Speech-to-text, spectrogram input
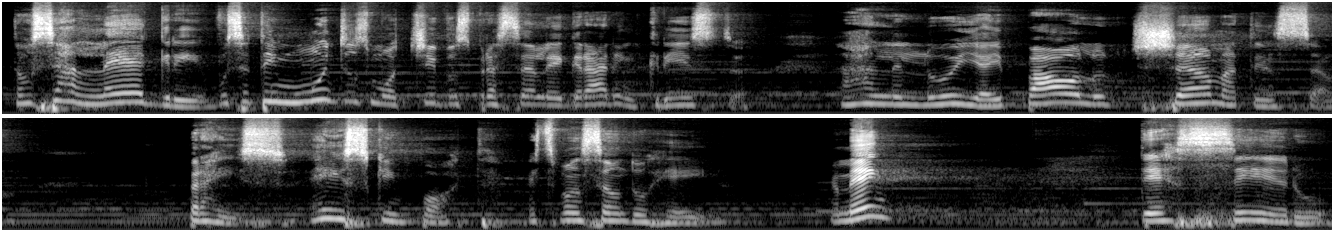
Então se alegre, você tem muitos motivos para se alegrar em Cristo. Aleluia. E Paulo chama a atenção para isso. É isso que importa, a expansão do reino. Amém? Terceiro,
